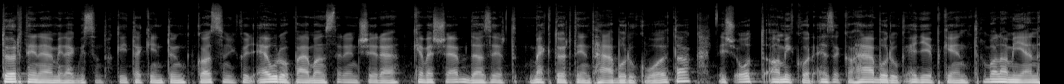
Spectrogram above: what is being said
történelmileg viszont ha kitekintünk, akkor azt mondjuk, hogy Európában szerencsére kevesebb, de azért megtörtént háborúk voltak, és ott, amikor ezek a háborúk egyébként valamilyen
